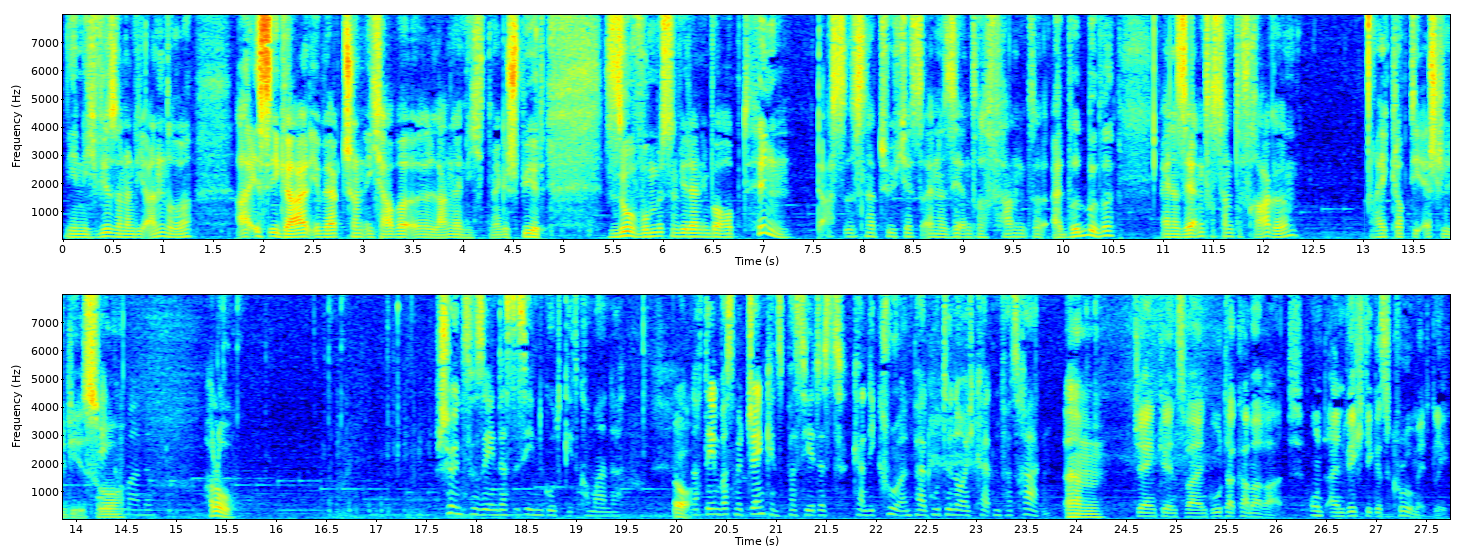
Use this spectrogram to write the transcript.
Nee, nicht wir, sondern die andere. Ah, ist egal, ihr merkt schon, ich habe äh, lange nicht mehr gespielt. So, wo müssen wir denn überhaupt hin? Das ist natürlich jetzt eine sehr interessante, äh, eine sehr interessante Frage. Ich glaube, die Ashley, die ist so... Hallo. Schön zu sehen, dass es Ihnen gut geht, Commander. Ja. Nach dem, was mit Jenkins passiert ist, kann die Crew ein paar gute Neuigkeiten vertragen. Ähm, Jenkins war ein guter Kamerad und ein wichtiges Crewmitglied.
